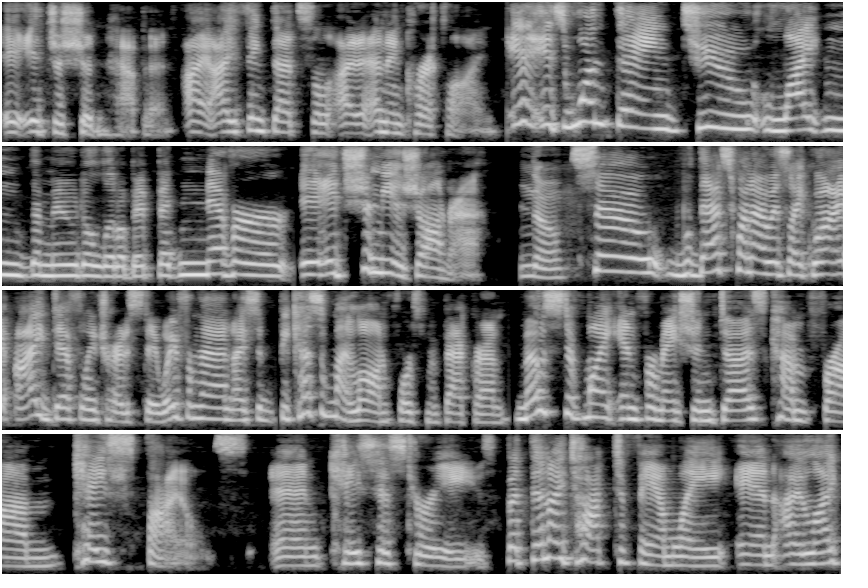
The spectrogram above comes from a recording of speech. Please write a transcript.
It, it just shouldn't happen. I, I think that's a, an incorrect line. It, it's one thing to lighten the mood a little bit, but never, it, it shouldn't be a genre. No. So that's when I was like, well, I, I definitely try to stay away from that. And I said, because of my law enforcement background, most of my information does come from case files and case histories. But then I talk to family and I like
